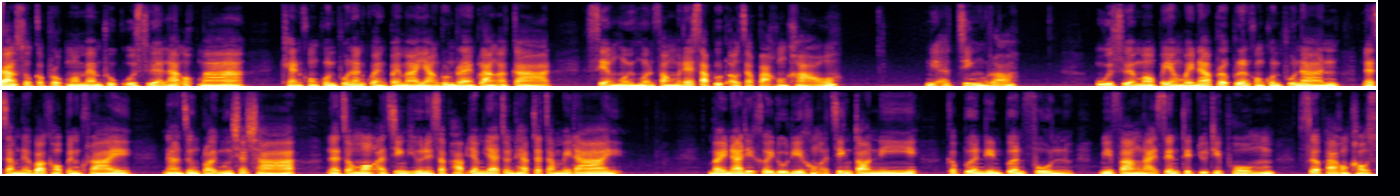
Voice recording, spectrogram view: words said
ร่างสกปรกมอมแมมถูกอูเสือลากออกมา แขนของคนผู้นั้นแกว่งไปมาอย่างรุนแรงกลางอากาศ เสียงโหยหวนฟังไม่ได้สับหลุดออกจากปากของเขา นี่อาจิ้งเหรอ อูเสือมองไปยังใบหน้าเปรอะเปื้อนของคนผู้นั้น และจำได้ว่าเขาเป็นใคร นางจึงปล่อยมือช้าๆ และจ้องมองอาจิ้งที่อยู่ในสภาพย่ำแย่จนแทบจะจำไม่ได้ ใบหน้าที่เคยดูดีของอาจิ้งตอนนี้ก็เปื้อนดินเปื้อนฝุ่น มีฟางหลายเส้นติดอยู่ที่ผม เสื้อผ้าของเขาส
